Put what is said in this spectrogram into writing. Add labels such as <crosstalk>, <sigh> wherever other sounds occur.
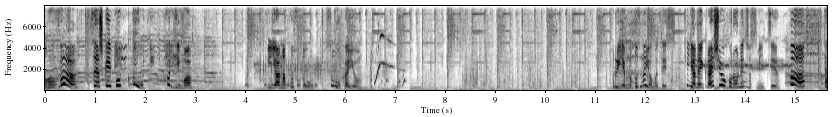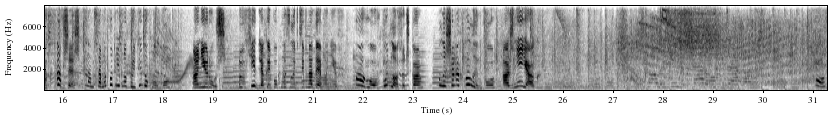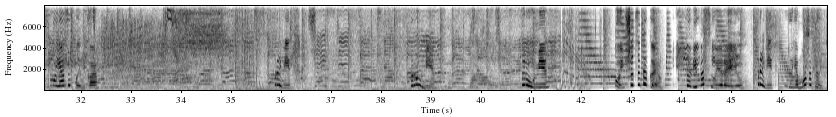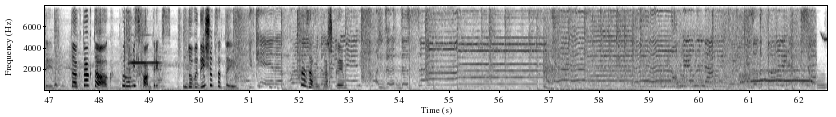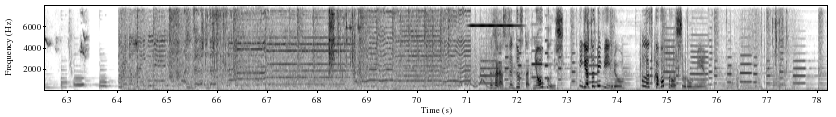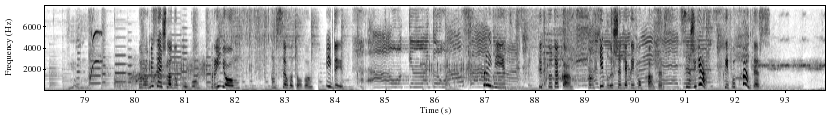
Ова, це ж кей-поп клуб. Ходімо. Я на посту. Слухаю. Приємно познайомитись. Я найкращий охоронець у світі. А, так, а вже ж, нам саме потрібно прийти до клубу. Ані руш, вхід для кей-поп мисливців на демонів. Агов, будь ласочка, лише на хвилинку. Аж ніяк. Моя зупинка. Привіт. Румі. Румі. Ой, що це таке? Тобі пасує, Рею. Привіт. То я можу пройти? Так, так, так. Румі з Хантрікс. Доведи, що це ти. Та за виграшки. Гаразд, це достатньо оближ. Я тобі вірю. Ласкаво прошу, Румі. Румі зайшла до клубу. Прийом. Все готово. Йди. Привіт. Ти хто така? Вхід лише для Кейпоп Хантерс. Це ж я, Кейпоп Хантерс.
